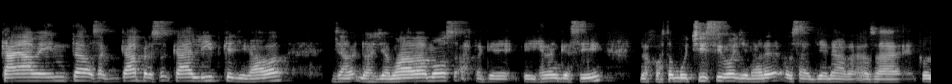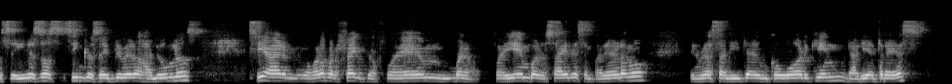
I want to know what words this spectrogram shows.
cada venta, o sea, cada, persona, cada lead que llegaba, ya nos llamábamos hasta que, dijeran que sí. Nos costó muchísimo llenar, o sea, llenar, o sea, conseguir esos cinco o seis primeros alumnos. Sí, a ver, me acuerdo perfecto. Fue, bueno, fue ahí en Buenos Aires, en Palermo, en una salita de un coworking, Daría 3,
